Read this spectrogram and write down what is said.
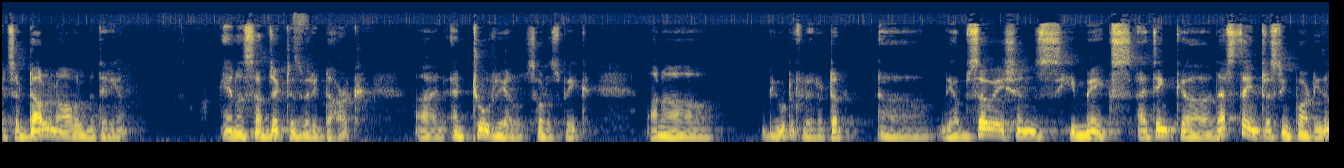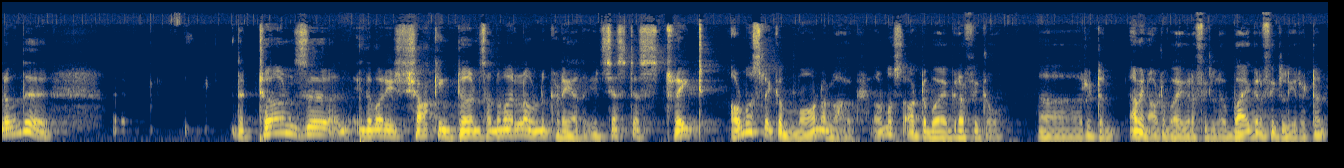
it's a dull நாவல்னு தெரியும் ஏன்னா subject is very dark and and too real so to speak ஆனால் beautifully written the observations he makes I think that's the interesting part இதில் வந்து the turns இந்த மாதிரி ஷாக்கிங் டேர்ன்ஸ் அந்த மாதிரிலாம் ஒன்றும் கிடையாது. It's just a straight almost like a monologue almost autobiographical written I mean autobiographical biographically written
